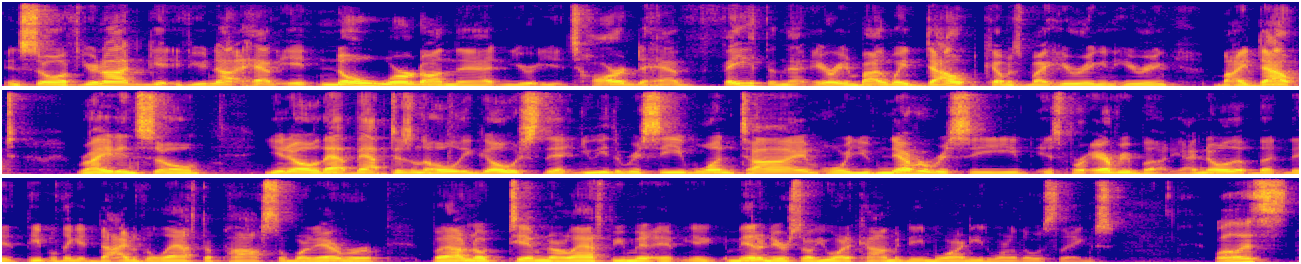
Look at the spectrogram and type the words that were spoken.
And so if you're not get if you not have it, no word on that, it's hard to have faith in that area. And by the way, doubt comes by hearing, and hearing by doubt, right? And so you know that baptism of the Holy Ghost that you either receive one time or you've never received is for everybody. I know that, that, that people think it died with the last apostle, whatever. But I don't know, Tim, in our last few minute, eh, eh, minute or so, if you want to comment anymore on either one of those things. Well, it's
